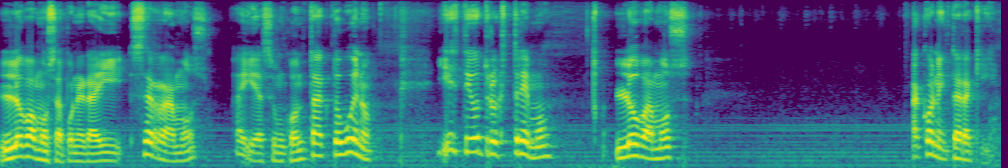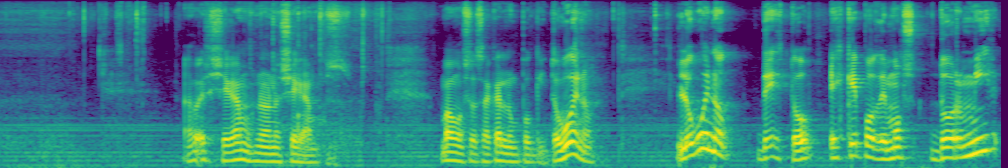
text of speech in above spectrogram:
Lo vamos a poner ahí, cerramos, ahí hace un contacto. Bueno, y este otro extremo lo vamos a conectar aquí. A ver, ¿llegamos? No, no llegamos. Vamos a sacarle un poquito. Bueno, lo bueno de esto es que podemos dormir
